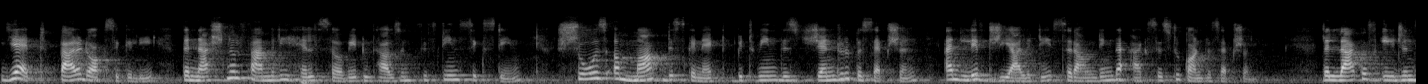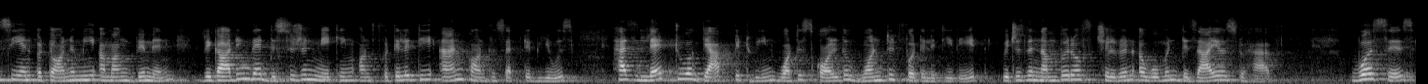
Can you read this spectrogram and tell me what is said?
Yet, paradoxically, the National Family Health Survey 2015 16 shows a marked disconnect between this general perception and lived reality surrounding the access to contraception the lack of agency and autonomy among women regarding their decision making on fertility and contraceptive use has led to a gap between what is called the wanted fertility rate, which is the number of children a woman desires to have, versus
